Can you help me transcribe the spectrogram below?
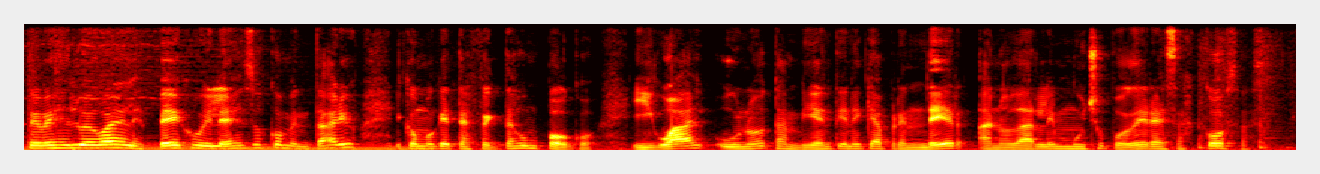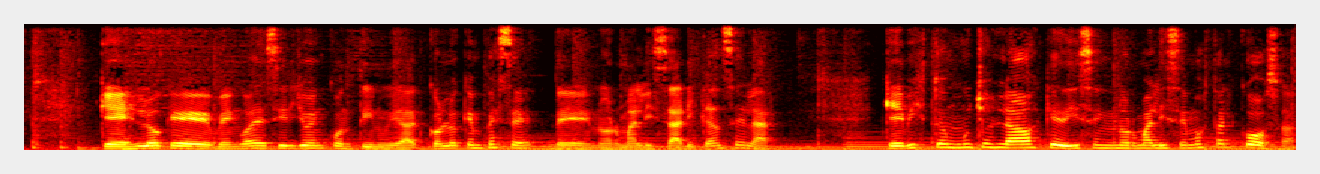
te ves luego en el espejo y lees esos comentarios y como que te afectas un poco. Igual uno también tiene que aprender a no darle mucho poder a esas cosas. Que es lo que vengo a decir yo en continuidad con lo que empecé de normalizar y cancelar. Que he visto en muchos lados que dicen normalicemos tal cosa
